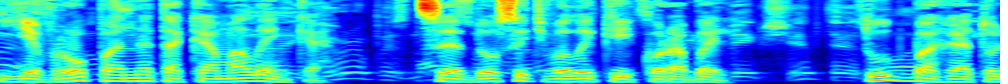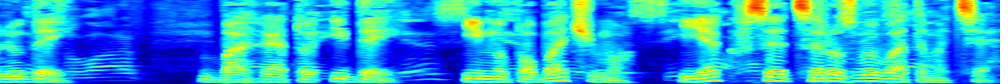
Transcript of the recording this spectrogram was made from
Європа не така маленька, це досить великий корабель. Тут багато людей, багато ідей, і ми побачимо, як все це розвиватиметься.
